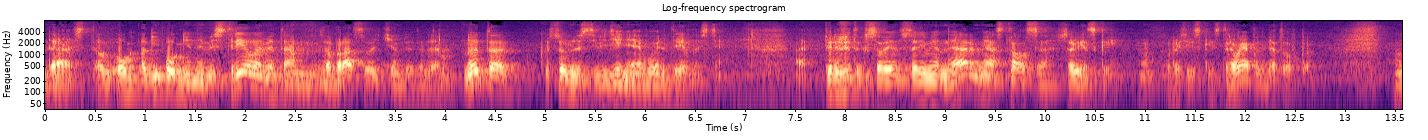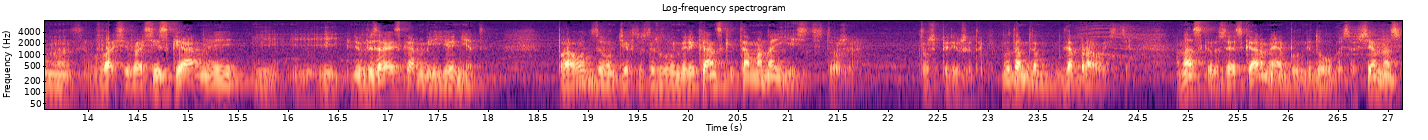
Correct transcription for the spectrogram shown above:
да, огненными стрелами, там, забрасывать чем-то и так далее. Но это особенности ведения войн в древности. А пережиток современной армии остался советской, ну, российской, строевая подготовка. Вот. В российской армии и, и, и в израильской армии ее нет. По отзывам тех, кто служил в американской, там она есть тоже. Тоже пережиток. Ну там для, для бравости. А нас, когда советская армия была недолго совсем, нас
